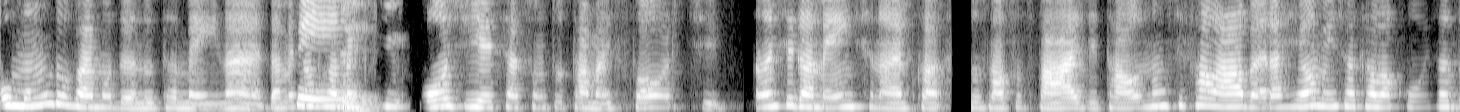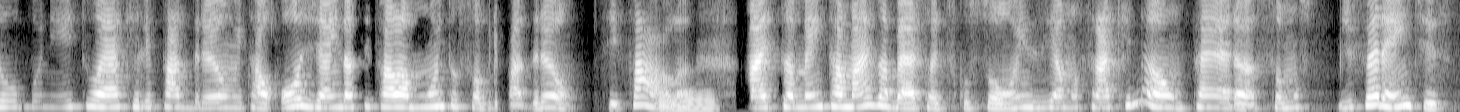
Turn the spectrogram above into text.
O mundo vai mudando também, né? Da mesma Sim. forma que hoje esse assunto tá mais forte, antigamente, na época dos nossos pais e tal, não se falava, era realmente aquela coisa do bonito é aquele padrão e tal. Hoje ainda se fala muito sobre padrão, se fala, Uhum. mas também tá mais aberto a discussões e a mostrar que não, pera, somos diferentes.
